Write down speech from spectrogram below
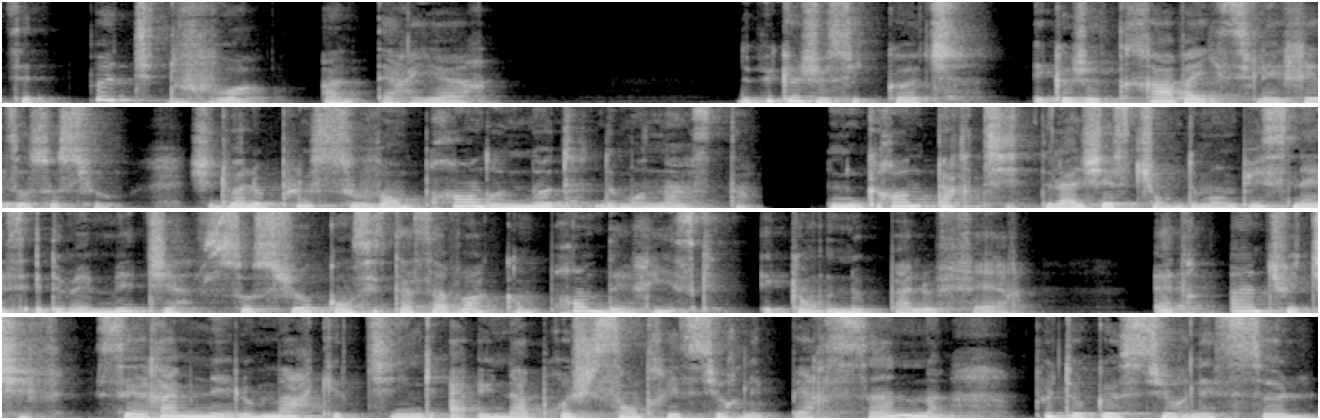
cette petite voix intérieure. Depuis que je suis coach et que je travaille sur les réseaux sociaux, je dois le plus souvent prendre note de mon instinct. Une grande partie de la gestion de mon business et de mes médias sociaux consiste à savoir quand prendre des risques et quand ne pas le faire. Être intuitif, c'est ramener le marketing à une approche centrée sur les personnes plutôt que sur les seules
